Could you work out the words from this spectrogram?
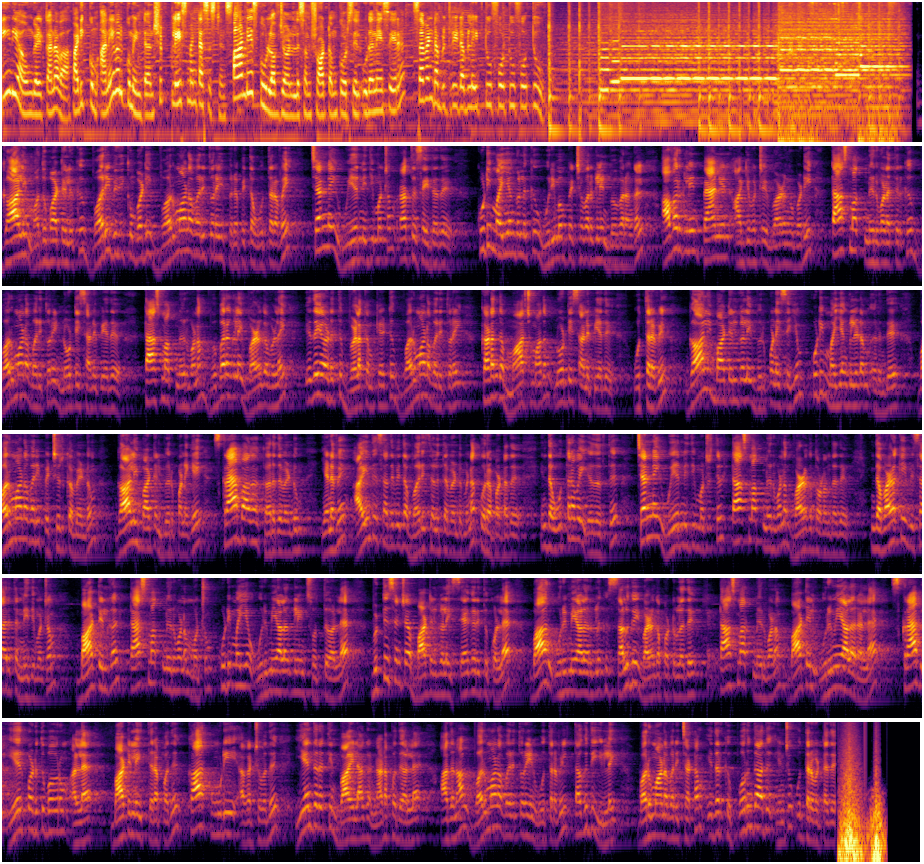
Media உங்கள் கனவா? படிக்கும் அனைவருக்கும் internship placement assistance Pandey school of journalism short term கோர்ஸில் உடனே சேர seven double three double eight two four two four two காலி மதுபாட்டிலுக்கு வரி விதிக்கும்படி வருமான வரித்துறை பிறப்பித்த உத்தரவை சென்னை உயர்நீதிமன்றம் ரத்து செய்தது. குடிமையங்களுக்கு உரிமம் பெற்றவர்களின் விவரங்கள் அவர்களின் பேன் எண் ஆகியவற்றை வழங்கும்படி டாஸ்மாக் நிறுவனத்திற்கு வருமான வரித்துறை நோட்டீஸ் அனுப்பியது. டாஸ்மாக் நிறுவனம் விவரங்களை வழங்கவில்லை. இதையடுத்து விளக்கம் கேட்டு வருமான வரித்துறை கடந்த மார்ச் மாதம் நோட்டீஸ் அனுப்பியது. உத்தரவில் காலி பாட்டில்களை விற்பனை செய்யும் குடிமையங்களிடம் இருந்து வருமான வரி பெற்றிருக்க வேண்டும். காலி பாட்டில் விற்பனையை ஸ்கிராப்பாக கருத வேண்டும். எனவே ஐந்து சதவீத வரி செலுத்த வேண்டும் என கூறப்பட்டது. இந்த உத்தரவை எதிர்த்து சென்னை உயர்நீதிமன்றத்தில் டாஸ்மாக் நிறுவனம் வழக்கு தொடர்ந்தது. இந்த வழக்கை விசாரித்த நீதிமன்றம் பாட்டில்கள் டாஸ்மாக் நிறுவனம் மற்றும் குடிமைய உரிமையாளர்களின் சொத்து அல்ல விட்டு சென்ற பாட்டில்களை சேகரித்துக் கொள்ள பார் உரிமையாளர்களுக்கு சலுகை வழங்கப்பட்டுள்ளது. டாஸ்மாக் நிறுவனம் பாட்டில் உரிமையாளர் அல்ல ஸ்கிராப் ஏற்படுத்துபவரும் அல்ல. பாட்டிலை திறப்பது கார்க் மூடியை அகற்றுவது இயந்திரத்தின் வாயிலாக நடப்பது அல்ல. அதனால் வருமான வரித்துறையின் உத்தரவில் தகுதி இல்லை. வருமான வரி சட்டம் இதற்கு பொருந்தாது என்று உத்தரவிட்டது.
